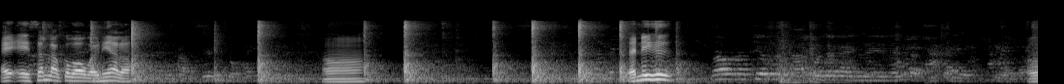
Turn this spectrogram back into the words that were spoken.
ไอ้ไอ้สำหรับกระบอกแบบเนี้ยเหรอครับเดี๋ยวจะส่งให้อ๋อ แต่นี่คือเราเราเจอปัญหาคนยังไงเลยเลยตัดสินใจเปลี่ยนโอ้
